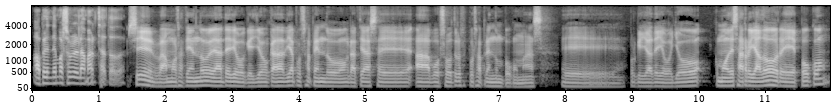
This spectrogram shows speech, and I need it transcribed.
Aprendemos sobre la marcha todos. Sí, vamos haciendo, ya te digo que yo cada día pues aprendo, gracias eh, a vosotros, pues aprendo un poco más. Eh, porque ya te digo, yo como desarrollador eh, poco,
